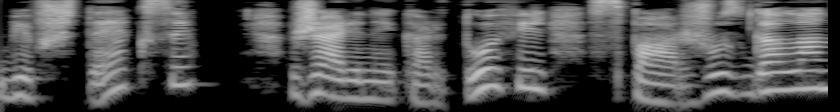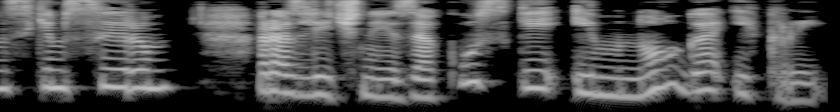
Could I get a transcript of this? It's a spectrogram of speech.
бифштексы, жареный картофель, спаржу с голландским сыром, различные закуски и много икры.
